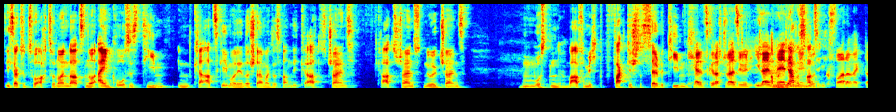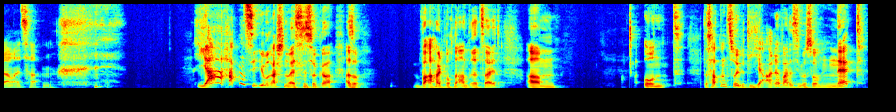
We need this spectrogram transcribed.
ich sag so 2008, 2009, da hat es nur ein großes Team in Graz gegeben oder in der Steiermark, das waren die Graz Giants. Graz Giants, Nürnberg Giants mussten, war für mich faktisch dasselbe Team. Ich hätte jetzt gedacht, weil sie mit Eli Manning ja, den guten Quarterback damals hatten. ja, hatten sie überraschenderweise sogar. Also war halt noch eine andere Zeit. Ähm, und das hat dann so über die Jahre, war das immer so nett.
